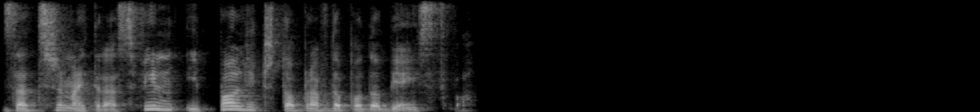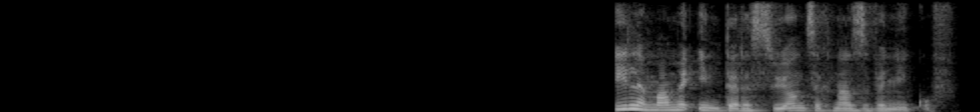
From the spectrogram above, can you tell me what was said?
Zatrzymaj teraz film i policz to prawdopodobieństwo. Ile mamy interesujących nas wyników?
